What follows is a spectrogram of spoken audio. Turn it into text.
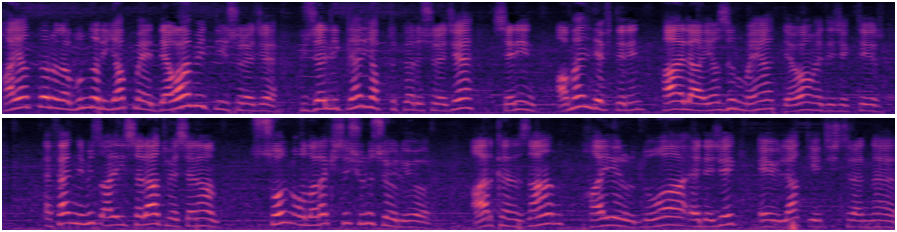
hayatlarına bunları yapmaya devam ettiği sürece, güzellikler yaptıkları sürece senin amel defterin hala yazılmaya devam edecektir. Efendimiz Aleyhisselatü Vesselam son olarak ise şunu söylüyor. Arkanızdan hayır dua edecek evlat yetiştirenler.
